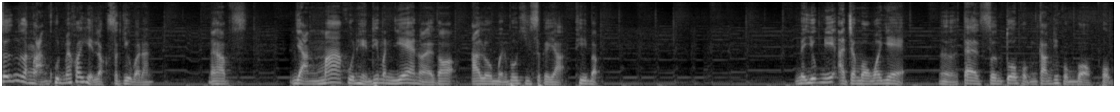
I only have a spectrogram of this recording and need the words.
ซึ่งหลังๆคุณไม่ค่อยเห็นหรอกสกิลแบบนั้นนะครับ อย่างมากคุณเห็นที่มันแย่หน่อยก็อารมณ์เหมือนพวกคิสกยะที่แบบ ในยุคนี้อาจจะมองว่าแย่เออแต่ส่วนตัวผมตามที่ผมบอกผม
